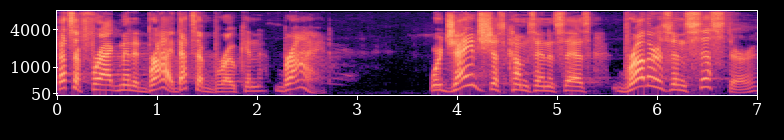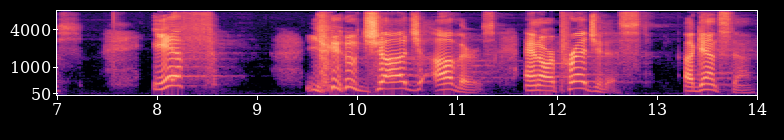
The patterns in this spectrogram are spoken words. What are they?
That's a fragmented bride. That's a broken bride. Where James just comes in and says, Brothers and sisters, if you judge others and are prejudiced against them,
